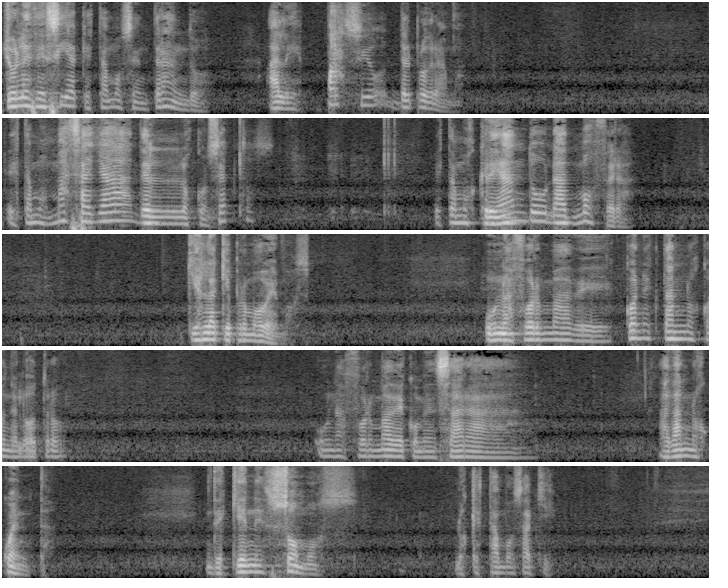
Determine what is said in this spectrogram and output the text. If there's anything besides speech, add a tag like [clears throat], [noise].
Yo les decía que estamos entrando al espacio del programa. Estamos más allá de los conceptos. Estamos creando una atmósfera que es la que promovemos. Una forma de conectarnos con el otro, una forma de comenzar a, darnos cuenta de quiénes somos los que estamos aquí.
